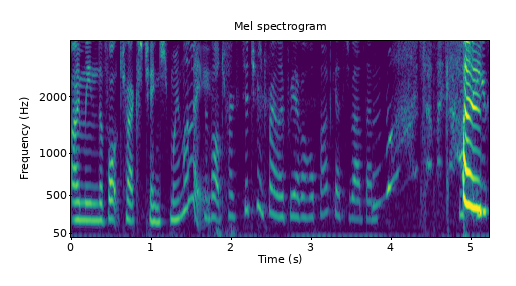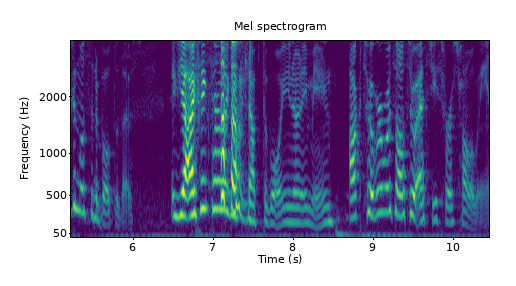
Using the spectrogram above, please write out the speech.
I mean, the Vault tracks changed my life. the vault tracks did change my life. We have a whole podcast about them. What? Oh my god. you can listen to both of those. yeah, I think they're like acceptable. You know what I mean? October was also Estee's first Halloween.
